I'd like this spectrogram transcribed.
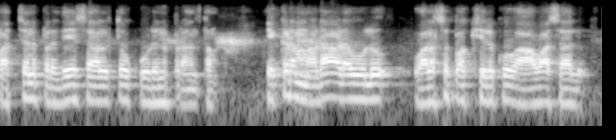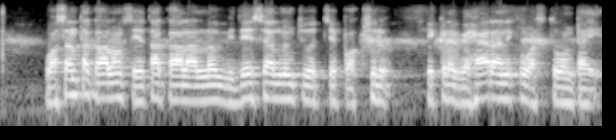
పచ్చని ప్రదేశాలతో కూడిన ప్రాంతం. ఇక్కడ మడ అడవులు వలస పక్షులకు ఆవాసాలు. వసంతకాలం శీతాకాలాల్లో విదేశాల నుంచి వచ్చే పక్షులు ఇక్కడ విహారానికి వస్తూ ఉంటాయి.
